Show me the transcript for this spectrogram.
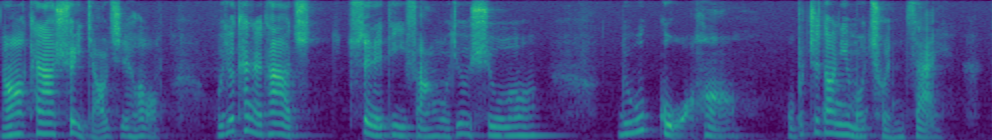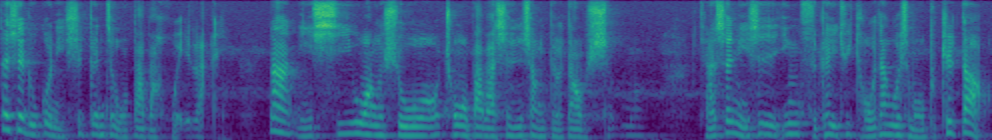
然后看他睡着之后，我就看着他睡的地方，我就说：如果哈，我不知道你有没有存在，但是如果你是跟着我爸爸回来。那你希望说从我爸爸身上得到什么？假设你是因此可以去投胎，为什么我不知道？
